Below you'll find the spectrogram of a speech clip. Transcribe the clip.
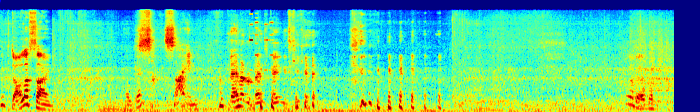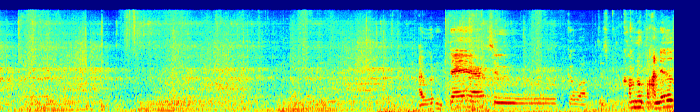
Det er dollar sign. Okay. Sign. Blander du dansk og engelsk igen. Whatever. I wouldn't dare to go up this... Kom nu bare ned,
